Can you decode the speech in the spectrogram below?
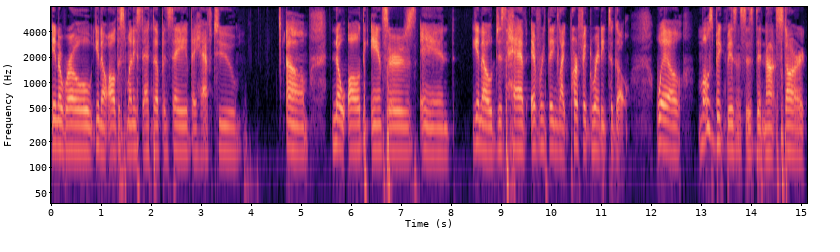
in a row, you know, all this money stacked up and saved. They have to um, know all the answers and, you know, just have everything like perfect ready to go. Well, most big businesses did not start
